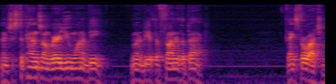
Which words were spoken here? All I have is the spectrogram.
And it just depends on where you want to be. You want to be at the front or the back. Thanks for watching.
